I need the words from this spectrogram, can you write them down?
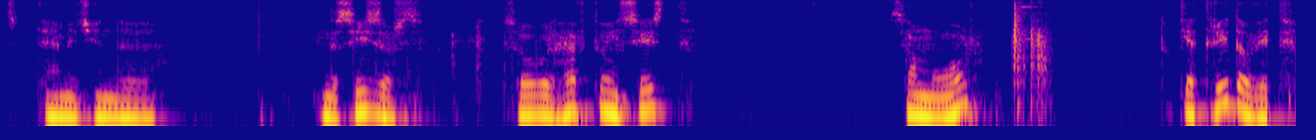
It's damage in the the scissors. So we'll have to insist some more to get rid of it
